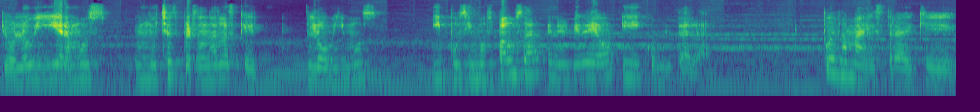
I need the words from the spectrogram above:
yo lo vi, éramos muchas personas las que lo vimos y pusimos pausa en el video y comenté a la, pues la maestra de que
